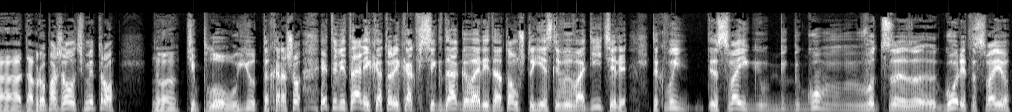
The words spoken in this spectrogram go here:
а, Добро пожаловать в метро. Ну, тепло, уютно, хорошо. Это Виталий, который, как всегда, говорит о том, что если вы водители, так вы свои вот э, горе-то свое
